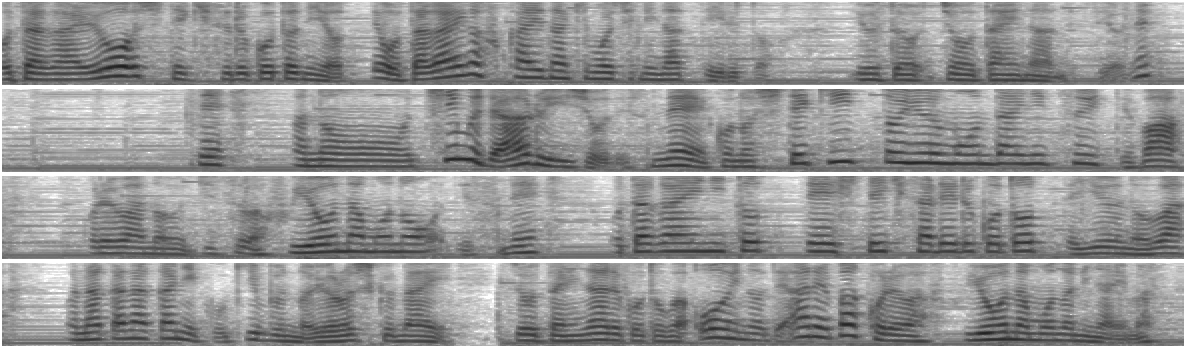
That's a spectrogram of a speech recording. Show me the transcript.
お互いを指摘することによって、お互いが不快な気持ちになっているという状態なんですよね。で、あの、チームである以上ですね、この指摘という問題については、これはあの実は不要なものですね。お互いにとって指摘されることっていうのは、なかなかにこう気分のよろしくない状態になることが多いのであれば、これは不要なものになります。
